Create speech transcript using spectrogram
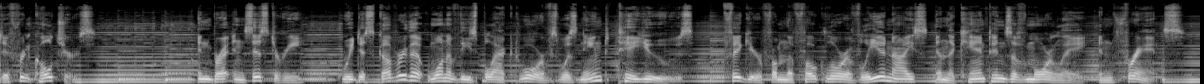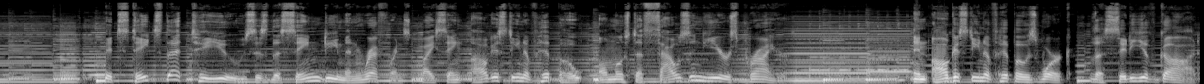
different cultures. In Breton's history, we discover that one of these black dwarves was named Théuse, figure from the folklore of Lyonesse and the cantons of Morlaix in France. It states that Théuse is the same demon referenced by St. Augustine of Hippo almost a thousand years prior. In Augustine of Hippo's work, The City of God,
